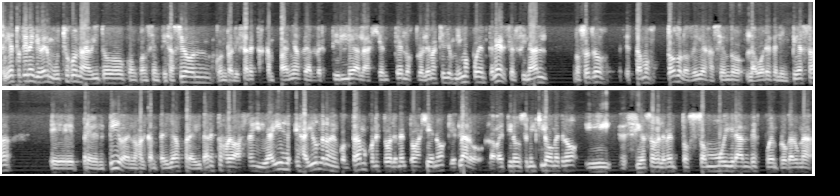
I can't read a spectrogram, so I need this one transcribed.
Sí, esto tiene que ver mucho con hábito, con concientización, con realizar estas campañas de advertirle a la gente los problemas que ellos mismos pueden tener. Si al final nosotros estamos todos los días haciendo labores de limpieza eh, preventiva en los alcantarillados para evitar estos rebases y de ahí es ahí donde nos encontramos con estos elementos ajenos que claro, la red tiene 11.000 kilómetros y eh, si esos elementos son muy grandes pueden provocar una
